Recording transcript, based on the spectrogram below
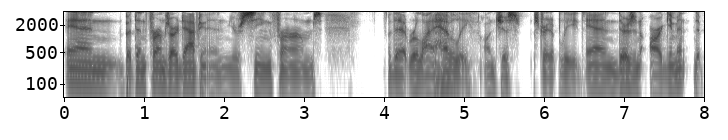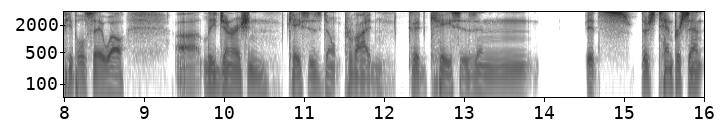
and but then firms are adapting and you're seeing firms that rely heavily on just straight up leads and there's an argument that people say well uh, lead generation cases don't provide good cases and it's there's 10%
